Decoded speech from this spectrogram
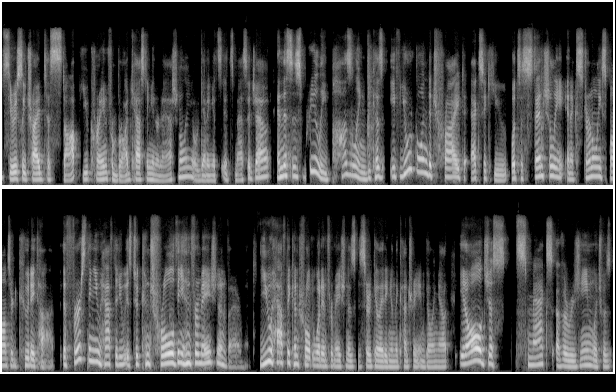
seriously tried to stop Ukraine from broadcasting internationally or getting its, its message out. And this is really puzzling because if you're going to try to execute what's essentially an externally sponsored coup d'etat, the first thing you have to do is to control the information environment. You have to control what information is circulating in the country and going out. It all just smacks of a regime which was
